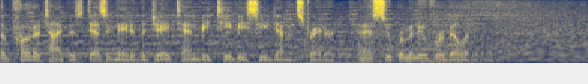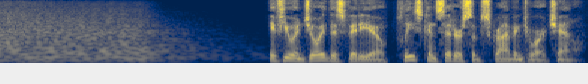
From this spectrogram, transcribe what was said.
The prototype is designated the J-10B TVC demonstrator, and has super maneuverability. If you enjoyed this video, please consider subscribing to our channel.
